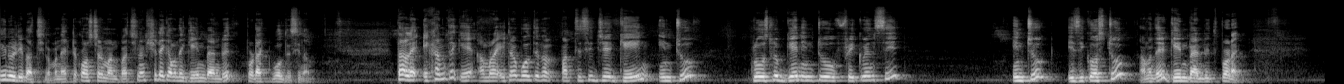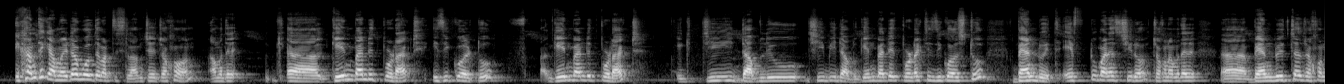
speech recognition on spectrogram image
ইউনিটি পাচ্ছিলাম। মানে একটা কনস্ট্যান্ট মান পাচ্ছিলাম, সেটাকে আমাদের গেইন ব্যান্ডউইথ প্রোডাক্ট বলতেছিলাম। তাহলে এখান থেকে আমরা এটাও বলতে পারতেছি যে gain into close loop gain into frequency into is to আমাদের গেইন ব্যান্ডউইথ প্রোডাক্ট এখান থেকে আমরা এটা বলতে পারতেছিলাম যে যখন আমাদের gain bandwidth product is equal to gain banded product G W GB W gain bandwidth product is equals to bandwidth F two minus zero যখন আমাদের ব্যান্ডউইথটা যখন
